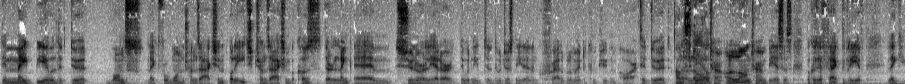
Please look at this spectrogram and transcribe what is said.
they might be able to do it once, like for one transaction, but each transaction, because they're linked, um, sooner or later they would need to, they would just need an incredible amount of computing power to do it on, on a, a long term on a long term basis. Because effectively, if like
